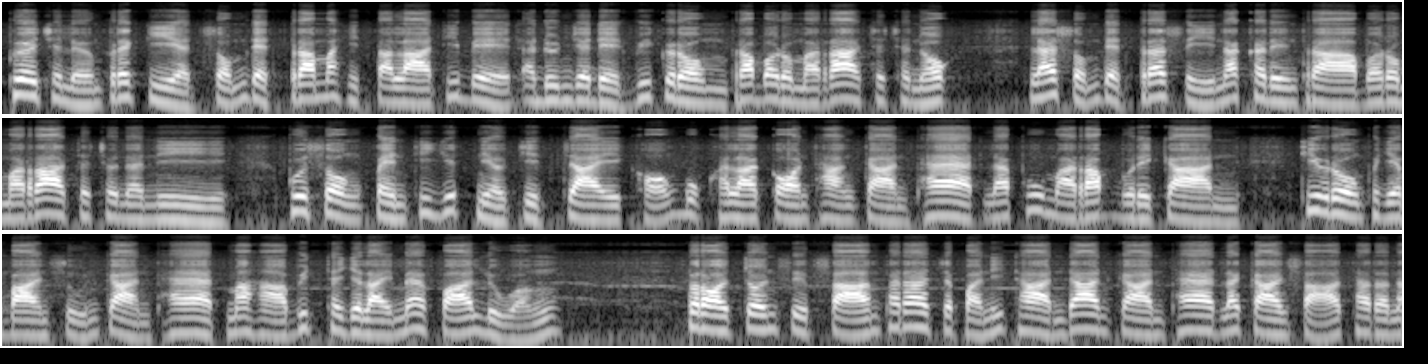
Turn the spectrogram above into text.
เพื่อเฉลิมพระเกียรติสมเด็จพระมหิตลาธิเบศรอดุลยเดชวิกรม พระบรมราชชนก และสมเด็จพระศรีนครินทราบรมราชชนนี ผู้ทรงเป็นที่ยึดเหนี่ยวจิตใจของบุคลากรทางการแพทย์ และผู้มารับบริการที่โรงพยาบาลศูนย์การแพทย์ มหาวิทยาลัยแม่ฟ้าหลวง ตลอดจนสืบสารพระราชปณิธานด้านการแพทย์และการสาธารณ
